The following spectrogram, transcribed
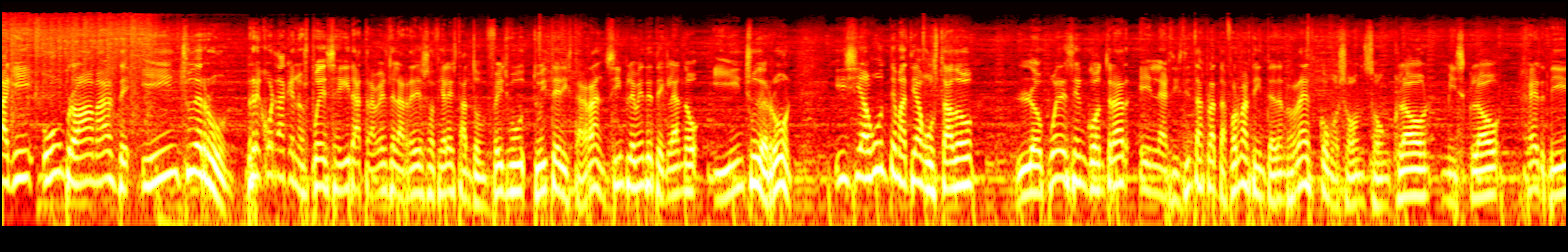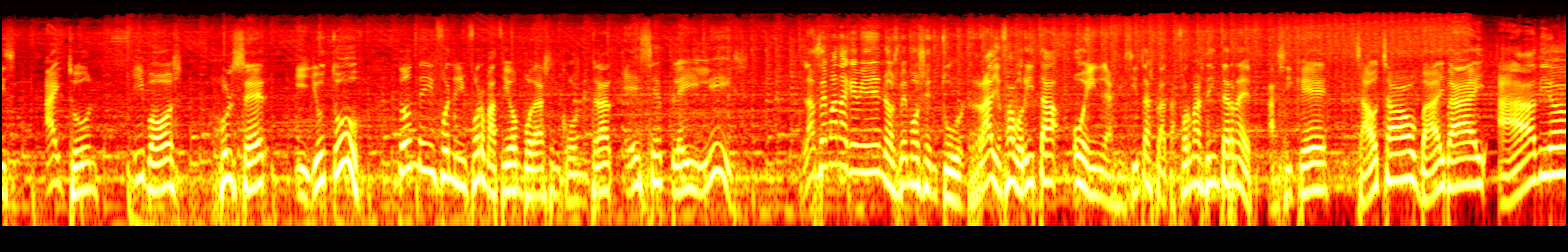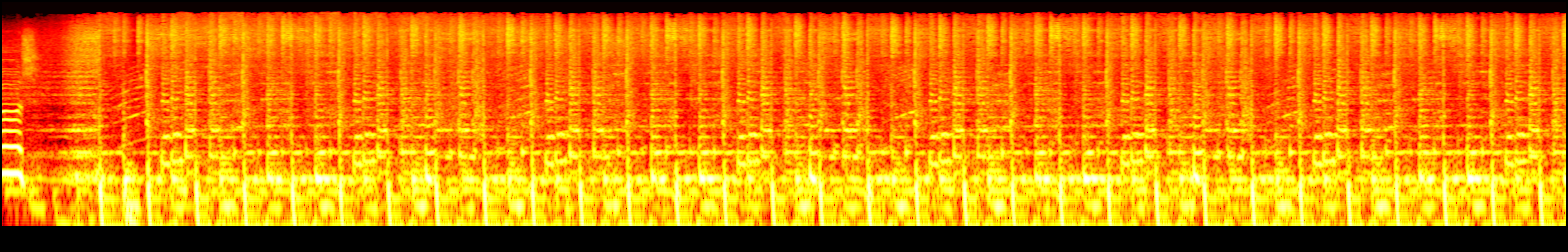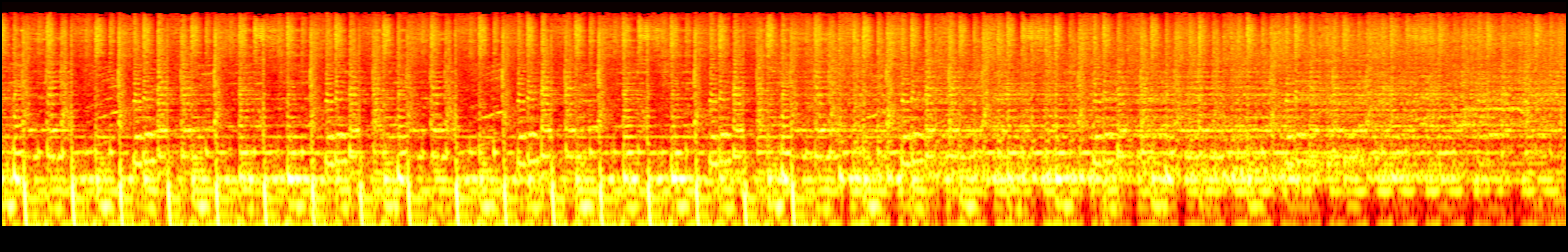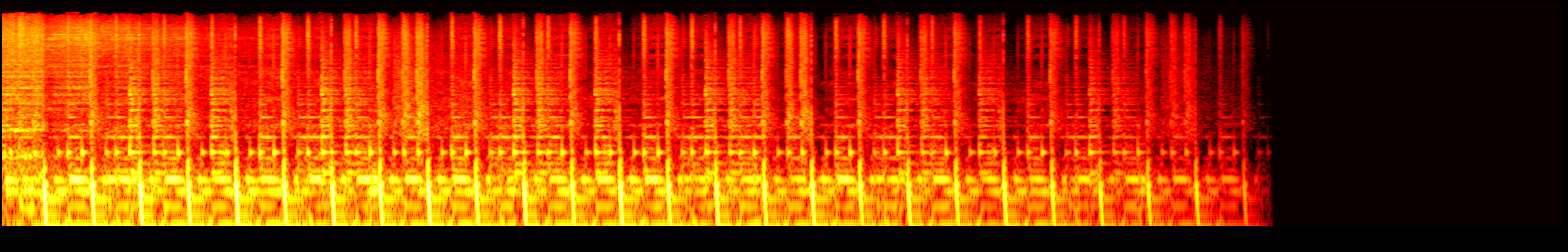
aquí un programa más de Into the Room. Recuerda que nos puedes seguir a través de las redes sociales tanto en Facebook, Twitter, Instagram, simplemente tecleando Into the Room. Y si algún tema te ha gustado, lo puedes encontrar en las distintas plataformas de internet como son SoundCloud, Mixcloud, Herdis, iTunes, iVoox, Hulser y YouTube, donde info en información podrás encontrar ese playlist. La semana que viene nos vemos en tu radio favorita o en las distintas plataformas de internet. Así que, chao, chao, bye, bye, adiós.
